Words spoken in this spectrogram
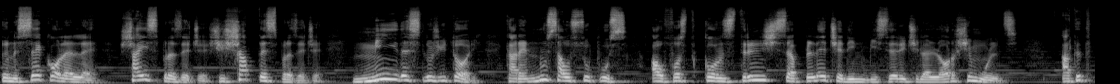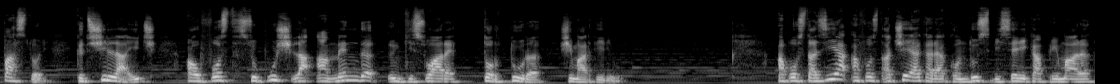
În secolele 16 și 17, mii de slujitori care nu s-au supus au fost constrânși să plece din bisericile lor și mulți, atât pastori cât și laici, au fost supuși la amendă, închisoare, tortură și martiriu. Apostazia a fost aceea care a condus biserica primară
